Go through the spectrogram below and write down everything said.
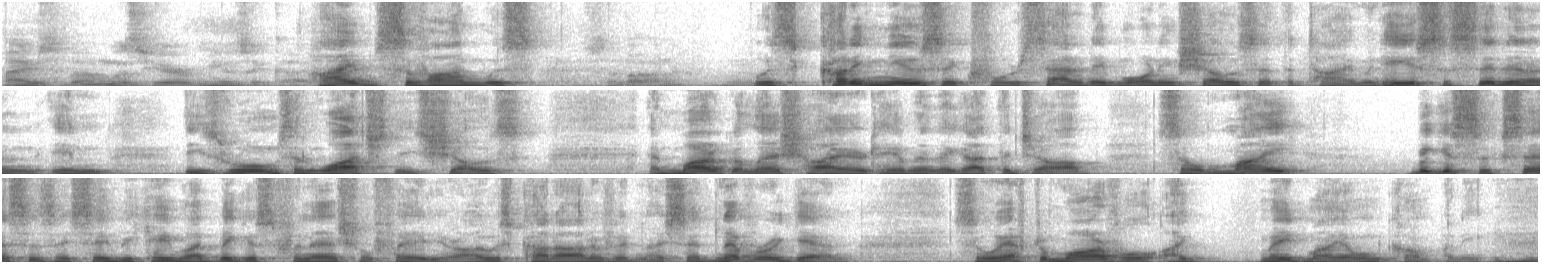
Haim was your music guy. Haim Saban was Saban. was cutting music for Saturday morning shows at the time, and he used to sit in in these rooms and watch these shows. And Margaret Loesch hired him, and they got the job. So my biggest success, as I say, became my biggest financial failure. I was cut out of it, and I said never again. So after Marvel, I made my own company. Mm-hmm.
